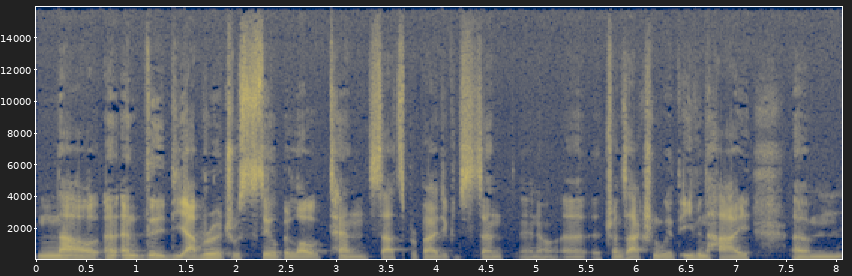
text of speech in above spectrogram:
Now, and, and, the, the average was still below 10 sats per byte. You could send, you know, a, a transaction with even high um,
